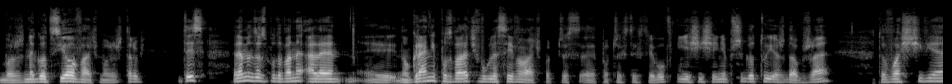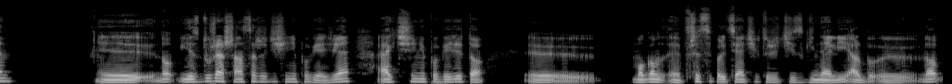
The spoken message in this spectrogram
możesz negocjować, możesz to robić. I to jest element rozbudowany, ale y, no, gra nie pozwala ci w ogóle saveować podczas, e, podczas tych trybów i jeśli się nie przygotujesz dobrze, to właściwie no, jest duża szansa, że ci się nie powiedzie, a jak ci się nie powiedzie, to yy, mogą yy, wszyscy policjanci, którzy ci zginęli, albo no,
